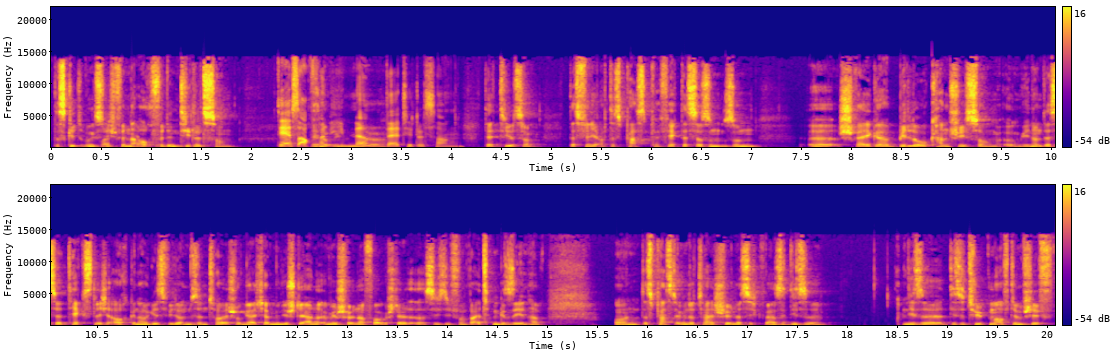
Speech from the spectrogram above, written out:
Das gilt übrigens, wie ich finde, auch für den Titelsong. Der ist auch von Halloween, ihm, ne? Äh, der Titelsong. Der Titelsong, das finde ich auch, das passt perfekt. Das ist ja so, so ein äh, schräger Billow-Country-Song irgendwie, ne? Das ist ja textlich auch, genau geht es wieder um diese Enttäuschung. Ja, ich habe mir die Sterne irgendwie schöner vorgestellt, als ich sie von weitem gesehen habe. Und das passt irgendwie total schön, dass sich quasi diese, diese, diese Typen auf dem Schiff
